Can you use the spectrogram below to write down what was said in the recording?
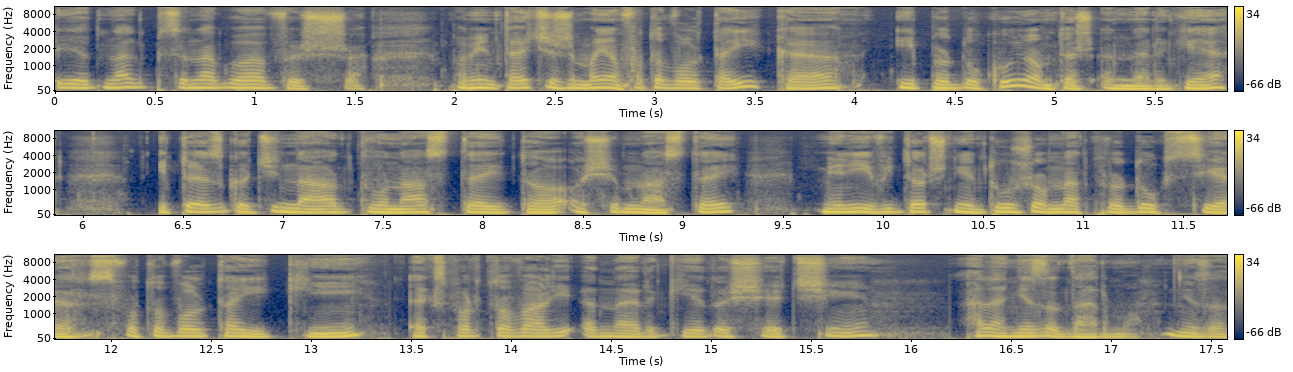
jednak cena była wyższa. Pamiętajcie, że mają fotowoltaikę i produkują też energię, i to jest godzina od 12 do 18. Mieli widocznie dużą nadprodukcję z fotowoltaiki, eksportowali energię do sieci, ale nie za darmo, nie za,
